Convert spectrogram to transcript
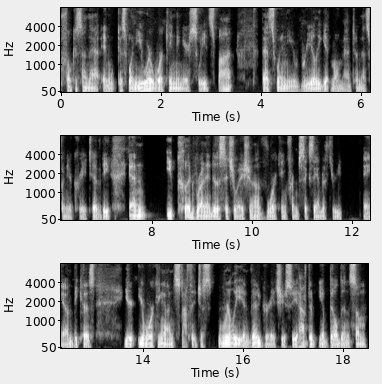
focus on that. And because when you are working in your sweet spot that's when you really get momentum that's when your creativity and you could run into the situation of working from 6 a.m to 3 a.m because you're you're working on stuff that just really invigorates you. So you have to you know build in some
